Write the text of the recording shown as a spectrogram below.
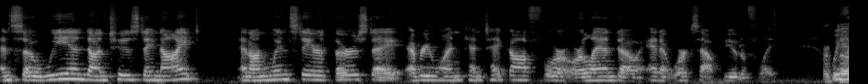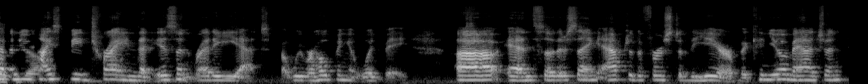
And so we end on Tuesday night and on Wednesday or Thursday, everyone can take off for Orlando and it works out beautifully. we have a new high speed train that isn't ready yet, but we were hoping it would be. Uh, and so they're saying after the first of the year. But can you imagine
